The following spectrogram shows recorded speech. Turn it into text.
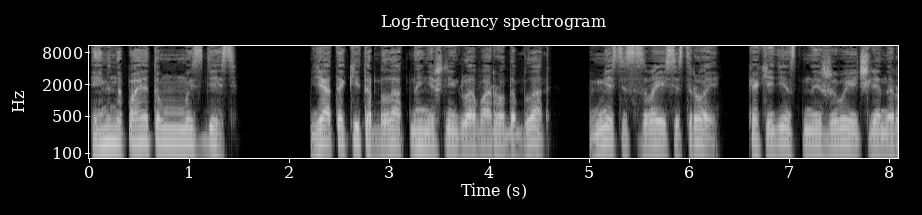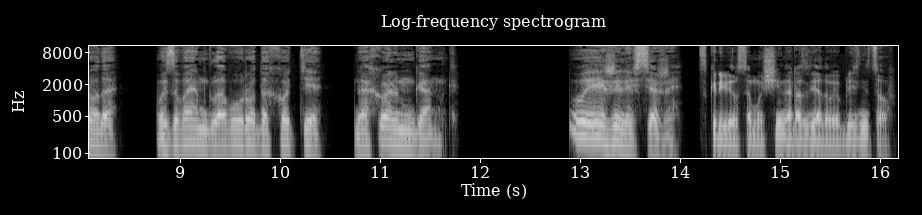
Именно поэтому мы здесь. Я Такита Блад, нынешний глава рода Блад, вместе со своей сестрой, как единственные живые члены рода, вызываем главу рода Хотти на Хольмганг. «Выжили все же», — скривился мужчина, разглядывая близнецов.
